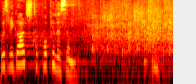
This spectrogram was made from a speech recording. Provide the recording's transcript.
With regards to populism,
